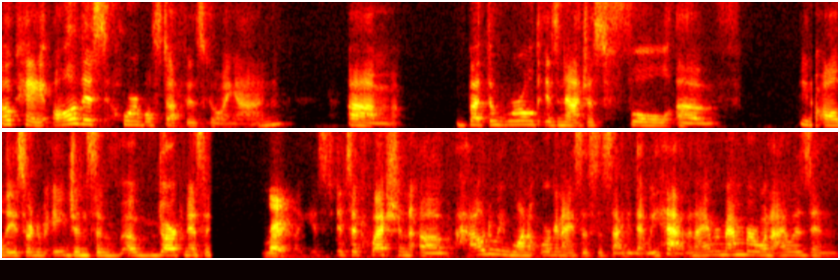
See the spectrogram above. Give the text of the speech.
okay all of this horrible stuff is going on um but the world is not just full of you know all these sort of agents of, of darkness and right. like it's it's a question of how do we want to organize the society that we have? And i remember when i was in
